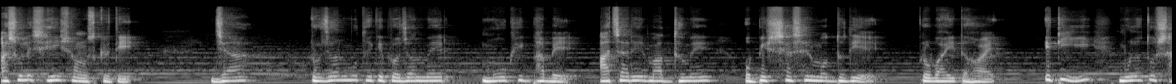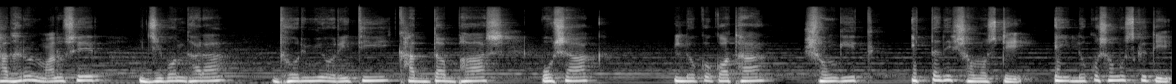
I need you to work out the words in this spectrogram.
আসলে সেই সংস্কৃতি যা প্রজন্ম থেকে প্রজন্মের মৌখিকভাবে আচারের মাধ্যমে ও বিশ্বাসের মধ্য দিয়ে প্রবাহিত হয়। এটি মূলত সাধারণ মানুষের জীবনধারা ধর্মীয় রীতি, খাদ্যাভ্যাস, পোশাক, লোককথা, সংগীত ইত্যাদির সমষ্টি এই লোকসংস্কৃতি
